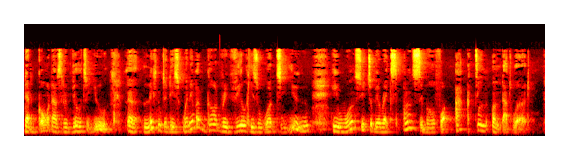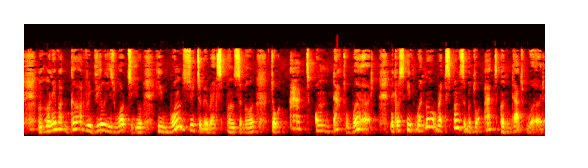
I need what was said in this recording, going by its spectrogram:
that God has revealed to you. Uh, listen listen to this. Whenever God reveals His word to you, He wants you to be responsible for acting on that word. Whenever God reveals His word to you, He wants you to be responsible to act on that word. Because if we're not responsible to act on that word,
